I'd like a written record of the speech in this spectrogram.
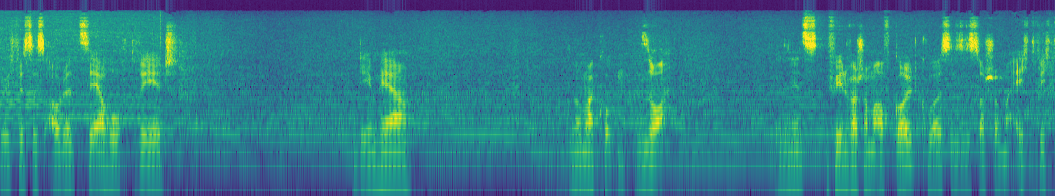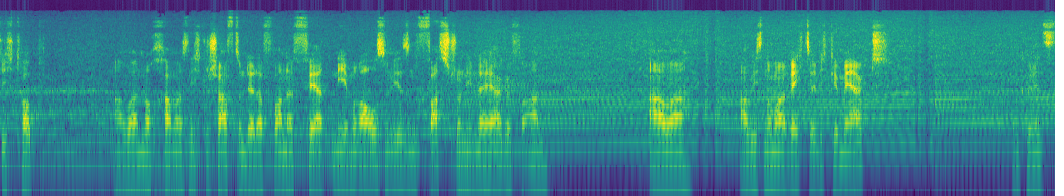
durch dass das Auto jetzt sehr hoch dreht. Von dem her müssen wir mal gucken. So. Wir sind jetzt auf jeden Fall schon mal auf Goldkurs. Das ist doch schon mal echt richtig top. Aber noch haben wir es nicht geschafft und der da vorne fährt neben raus und wir sind fast schon hinterher gefahren. Aber habe ich es nochmal rechtzeitig gemerkt. Wir können jetzt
